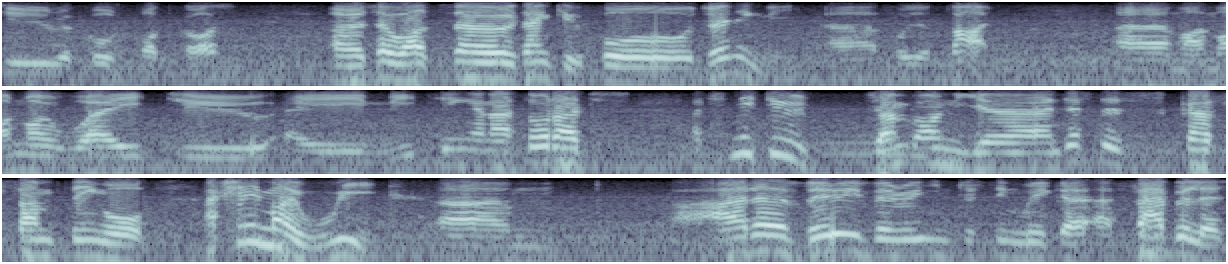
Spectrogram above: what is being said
to record podcast. Uh, so well, so thank you for joining me uh, for your time. Um, I'm on my way to a meeting, and I thought I just I just need to jump on here and just discuss something, or actually my week. Um, I had a very very interesting week, a, a fabulous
